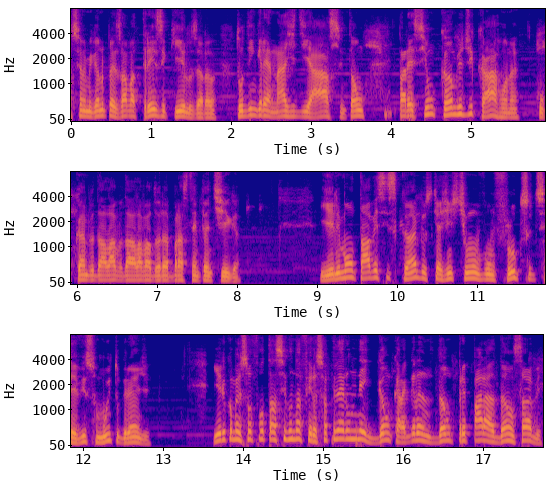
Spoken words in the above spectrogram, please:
se não me engano, pesava 13 quilos, era tudo engrenagem de aço, então parecia um câmbio de carro, né? O câmbio da, da lavadora Brastemp antiga. E ele montava esses câmbios que a gente tinha um, um fluxo de serviço muito grande. E ele começou a faltar segunda-feira. Só que ele era um negão, cara, grandão, preparadão, sabe?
